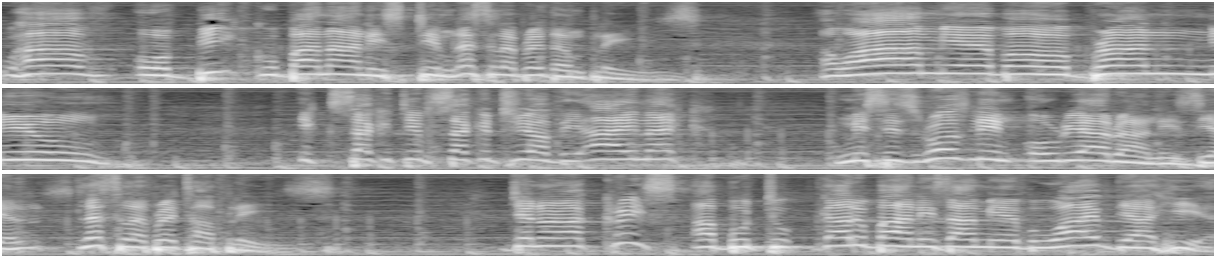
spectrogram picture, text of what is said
we have Obi Cubana and his team. Let's celebrate them, please. Our amiable, brand new Executive Secretary of the INEC, Mrs. Roslyn Oriaran is here. Let's celebrate her, please. General Chris Abutu Garuba and his amiable wife, they are here.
